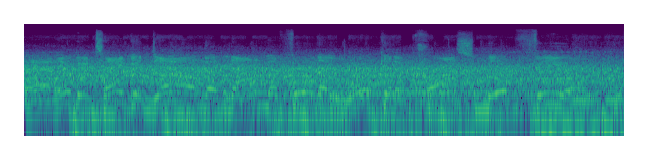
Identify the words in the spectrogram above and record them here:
And he'll be taken down, but not before they work it across midfield.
